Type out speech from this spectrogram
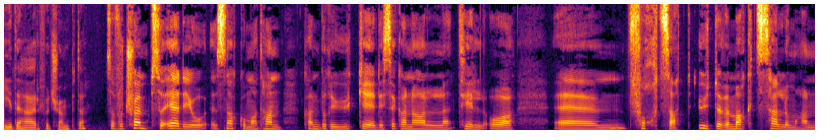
i det her for Trump, da? Så for Trump så er det jo snakk om at han kan bruke disse kanalene til å fortsatt utøver makt selv om han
